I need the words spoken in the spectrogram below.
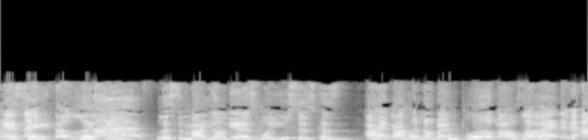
and This ain't see, socialized. listen, listen. My young ass one, used to because I had got her number at the club. I was Well, like, wait a minute. I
